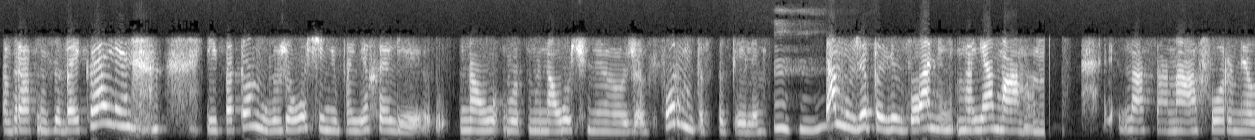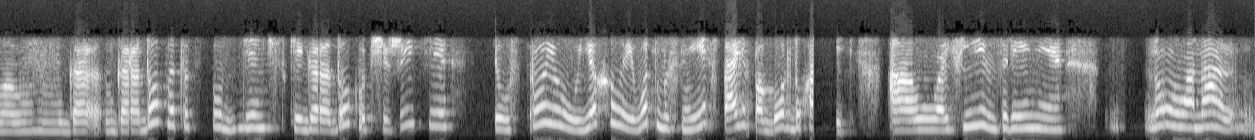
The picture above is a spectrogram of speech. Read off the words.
обратно в Забайкалье, и потом уже осенью поехали, на, вот мы на очную уже форму поступили. Угу. Там уже повезла моя мама. Нас она оформила в, го- в городок, в этот студенческий городок, в общежитие, и устроила, уехала, и вот мы с ней стали по городу ходить. А у Альфии зрение, ну, она,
